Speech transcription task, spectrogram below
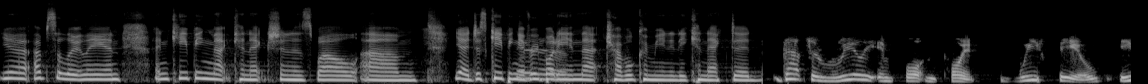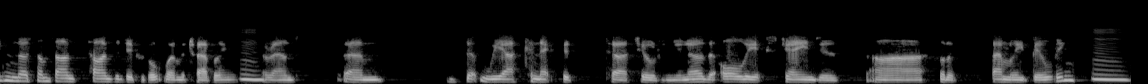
Yeah, absolutely, and and keeping that connection as well. Um, yeah, just keeping everybody in that travel community connected. That's a really important point. We feel, even though sometimes times are difficult when we're traveling Mm. around, um, that we are connected to our children. You know that all the exchanges are sort of family building. Mm.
